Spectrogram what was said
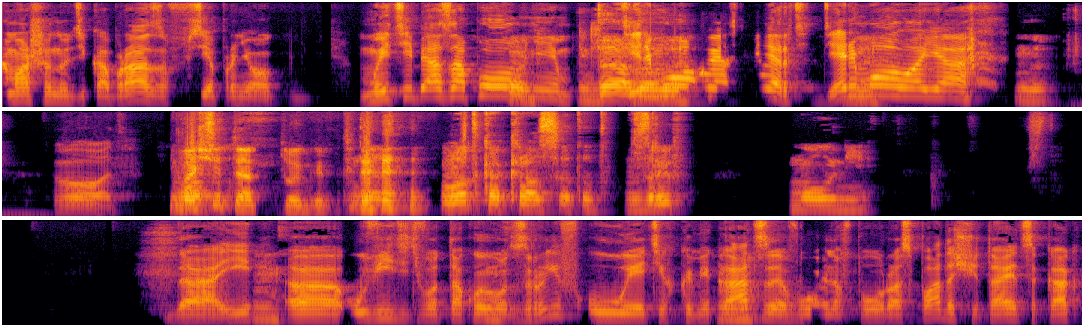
на машину дикобразов, все про него «Мы тебя запомним! Да, да, да. Дерьмовая смерть! Дерьмовая!» Да. Вот. И Вот. Вообще ты отстой, говорит. Да. Вот как раз этот взрыв молнии. Да, и М. э, увидеть вот такой М. вот взрыв у этих камикадзе, воинов полураспада, считается как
